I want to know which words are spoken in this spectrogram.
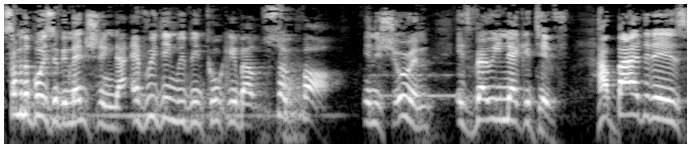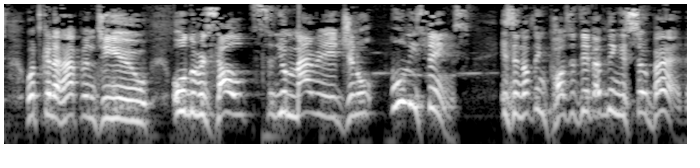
Some of the boys have been mentioning that everything we've been talking about so far in the Shiurim is very negative. How bad it is, what's going to happen to you, all the results, your marriage, and all, all these things. Is there nothing positive? Everything is so bad.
